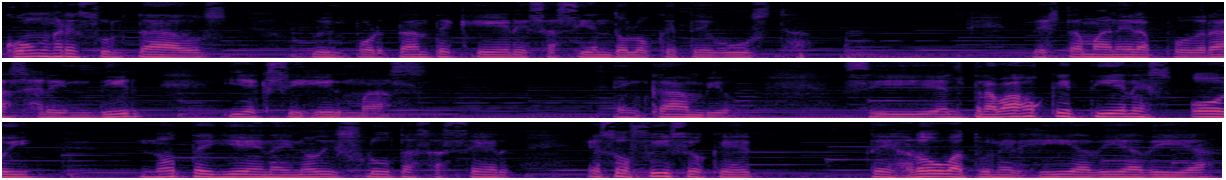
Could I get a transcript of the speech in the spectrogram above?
con resultados lo importante que eres haciendo lo que te gusta. De esta manera podrás rendir y exigir más. En cambio, si el trabajo que tienes hoy no te llena y no disfrutas hacer ese oficio que te roba tu energía día a día,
